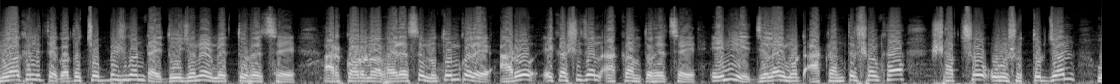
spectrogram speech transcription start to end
নোয়াখালীতে গত চব্বিশ ঘন্টায় দুইজনের মৃত্যু হয়েছে আর করোনা ভাইরাসে নতুন করে আরও একাশি জন আক্রান্ত হয়েছে। এ নিয়ে জেলায় মোট আক্রান্তের সংখ্যা সাতশো উনসত্তর জন ও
